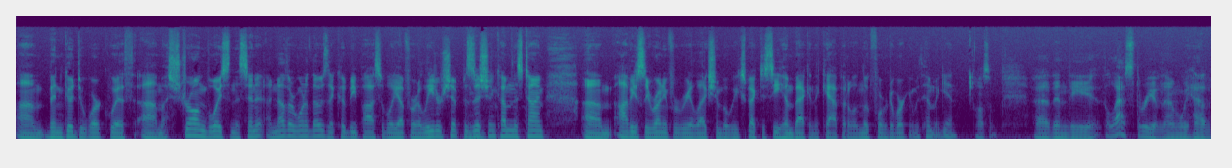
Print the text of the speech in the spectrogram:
Um, been good to work with. Um, a strong voice in the Senate. Another one of those that could be possibly up for a leadership position come this time. Um, obviously running for reelection, but we expect to see him back in the Capitol and look forward to working with him again. Awesome. Uh, then the, the last three of them, we have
